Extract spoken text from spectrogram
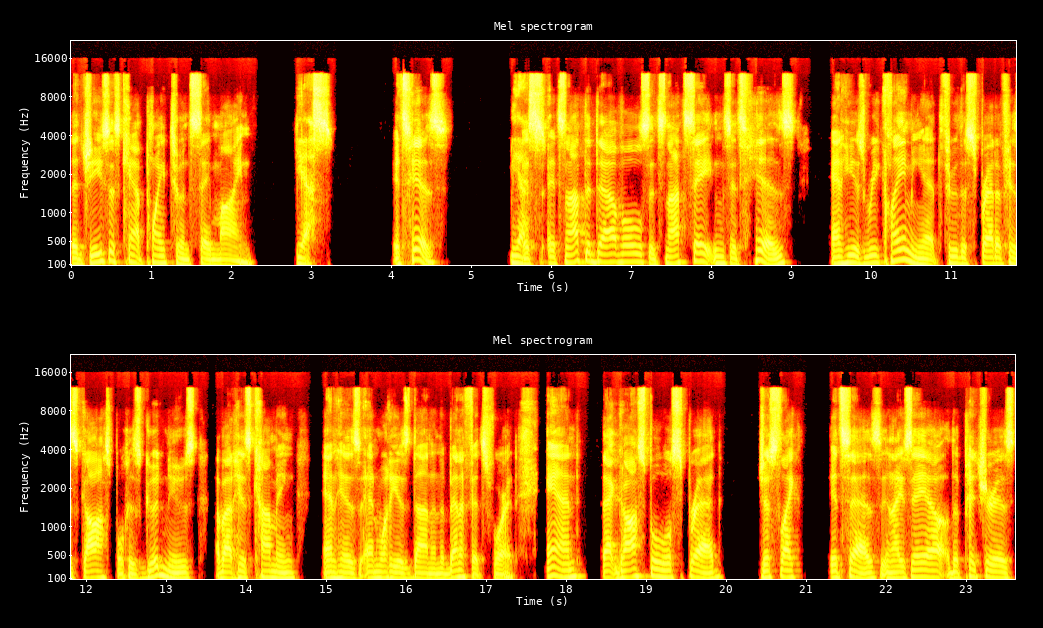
that Jesus can't point to and say mine. Yes. It's his. Yes. It's it's not the devil's, it's not Satan's, it's his. And he is reclaiming it through the spread of his gospel, his good news about his coming and his and what he has done and the benefits for it. And that gospel will spread just like it says in Isaiah, the picture is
